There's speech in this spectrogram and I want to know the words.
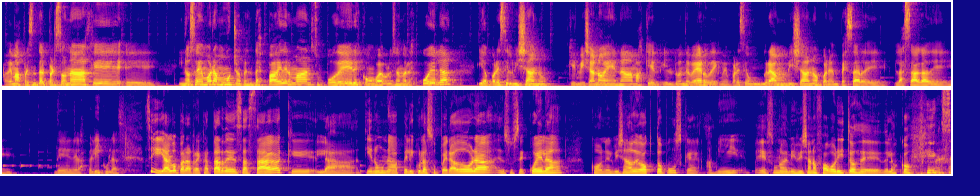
además presenta el personaje eh, y no se demora mucho, presenta Spider-Man, sus poderes, cómo va evolucionando la escuela y aparece el villano. Que el villano es nada más que el, Duende Verde, que me parece un gran villano para empezar de, la saga de, de, las películas. Sí, algo para rescatar de esa saga que la, tiene una película superadora en su secuela con el villano de Octopus, que a mí es uno de mis villanos favoritos de, los cómics,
